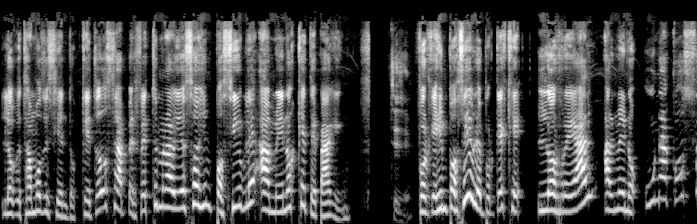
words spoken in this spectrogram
lo que estamos diciendo, que todo sea perfecto y maravilloso es imposible a menos que te paguen. Sí, sí. Porque es imposible, porque es que lo real, al menos una cosa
